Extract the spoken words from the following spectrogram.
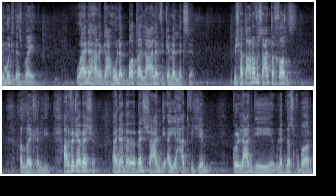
لمدة أسبوعين وأنا هرجعهولك بطل العالم في كمال الأجسام. مش هتعرفه سعادتك خالص. الله يخليك. على فكرة يا باشا أنا ما بقبلش عندي أي حد في الجيم. كل اللي عندي ولاد ناس كبار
